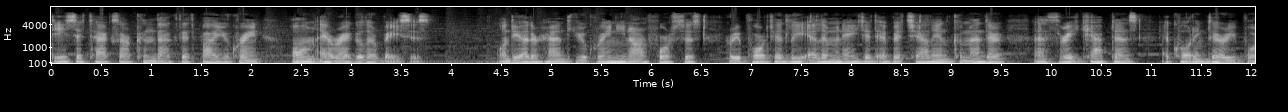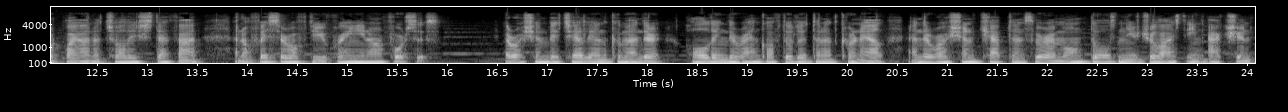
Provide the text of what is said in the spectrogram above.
these attacks are conducted by Ukraine on a regular basis. On the other hand, Ukrainian armed forces reportedly eliminated a battalion commander and three captains according to a report by Anatoly Stefan, an officer of the Ukrainian armed forces. A Russian battalion commander holding the rank of the lieutenant colonel and the Russian captains were among those neutralized in action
